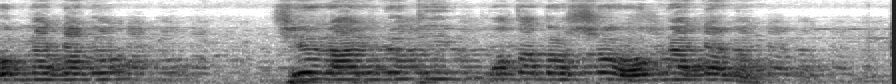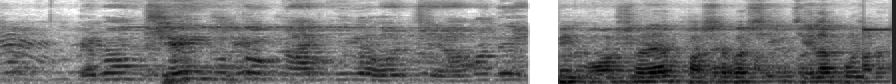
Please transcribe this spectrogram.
হোক না কেন যে রাজনৈতিক মতাদর্শ হোক না কেন এবং সেই মতো কাজগুলো হচ্ছে আমাদের মহাশয়া পাশাপাশি জেলা পরিষদ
